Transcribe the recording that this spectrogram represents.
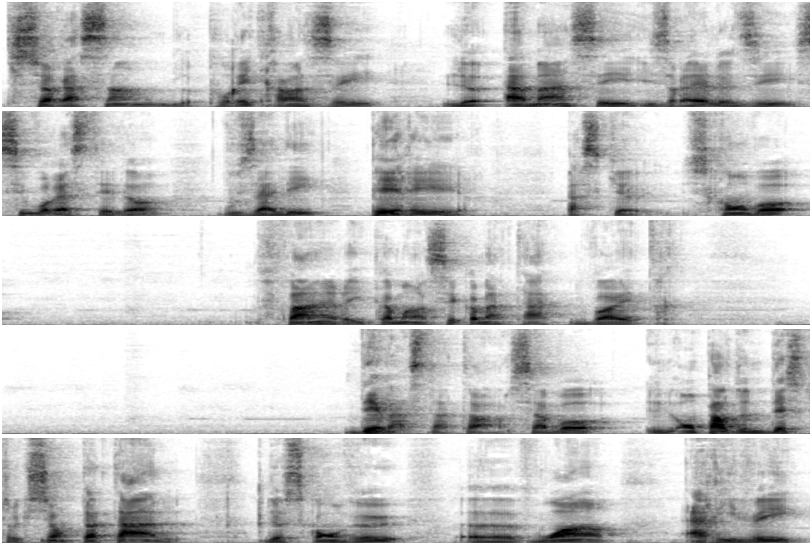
qui se rassemblent pour écraser le Hamas et Israël a dit, si vous restez là, vous allez périr. Parce que ce qu'on va faire et commencer comme attaque va être dévastateur. On parle d'une destruction totale de ce qu'on veut euh, voir arriver.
